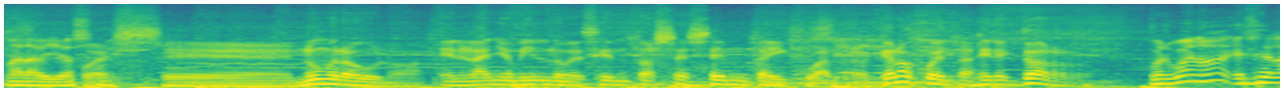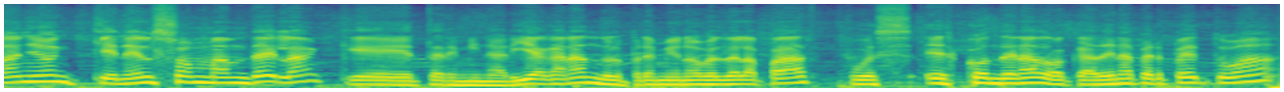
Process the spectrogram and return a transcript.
Maravilloso. Pues eh, número uno, en el año 1964. ¿Qué nos cuentas, director? Pues bueno, es el año en que Nelson Mandela, que terminaría ganando el Premio Nobel de la Paz, pues es condenado a cadena perpetua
